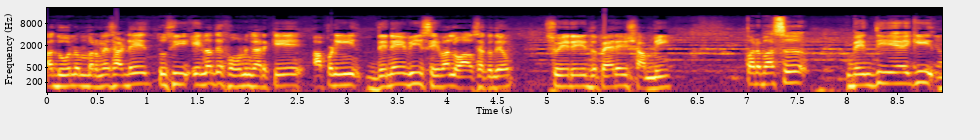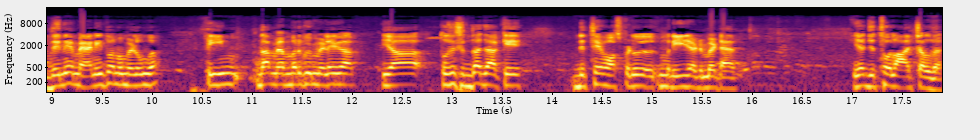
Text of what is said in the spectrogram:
ਆ ਦੋ ਨੰਬਰ ਨੇ ਸਾਡੇ। ਤੁਸੀਂ ਇਹਨਾਂ ਤੇ ਫੋਨ ਕਰਕੇ ਆਪਣੀ ਦਿਨੇ ਵੀ ਸੇਵਾ ਲਵਾ ਸਕਦੇ ਹੋ, ਸਵੇਰੇ, ਦੁਪਹਿਰੇ, ਸ਼ਾਮੀ। ਪਰ ਬਸ ਬੇਨਤੀ ਇਹ ਹੈ ਕਿ ਦਿਨੇ ਮੈਂ ਨਹੀਂ ਤੁਹਾਨੂੰ ਮਿਲੂੰਗਾ। ਟੀਮ ਦਾ ਮੈਂਬਰ ਕੋਈ ਮਿਲੇਗਾ। ਜਾਂ ਤੁਸੀਂ ਸਿੱਧਾ ਜਾ ਕੇ ਜਿੱਥੇ ਹਸਪੀਟਲ ਮਰੀਜ਼ ਐਡਮਿਟ ਹੈ ਜਾਂ ਜਿੱਥੋਂ ਇਲਾਜ ਚੱਲਦਾ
